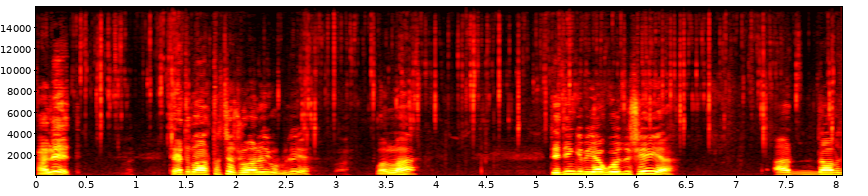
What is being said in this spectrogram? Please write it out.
Halit. Tertip aktıkça çoğalıyor bu biliyor. Vallahi. Dediğin gibi ya gözü şey ya. a- Da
